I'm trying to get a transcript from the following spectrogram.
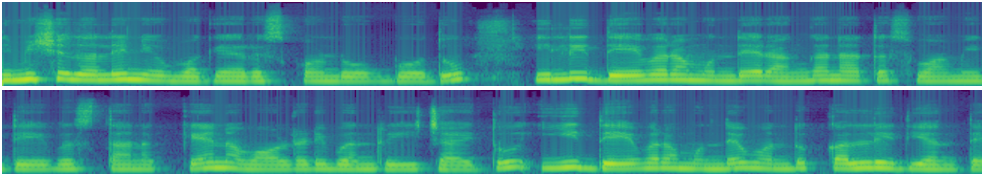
ನಿಮಿಷದಲ್ಲಿ ನೀವು ಬಗೆಹರಿಸ್ಕೊಂಡು ಹೋಗ್ಬೋದು. ಇಲ್ಲಿ ದೇವರ ಮುಂದೆ ರಂಗನಾಥ ಸ್ವಾಮಿ ದೇವಸ್ಥಾನಕ್ಕೆ ನಾವು ಆಲ್ರೆಡಿ ಬಂದು ರೀಚ್ ಆಯಿತು. ಈ ದೇವರ ಮುಂದೆ ಒಂದು ಕಲ್ಲಿದೆಯಂತೆ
